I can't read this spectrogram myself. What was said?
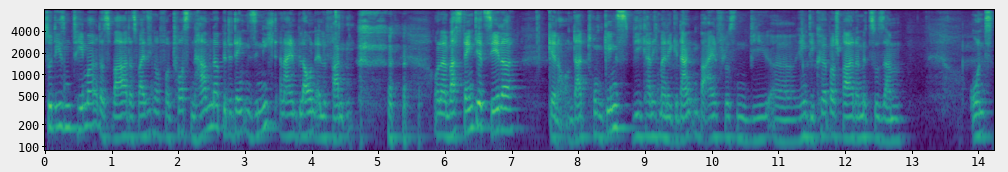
zu diesem Thema. Das war, das weiß ich noch, von Thorsten Havener. Bitte denken Sie nicht an einen blauen Elefanten. und an was denkt jetzt jeder? Genau, und darum ging es, wie kann ich meine Gedanken beeinflussen, wie äh, hängt die Körpersprache damit zusammen. Und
